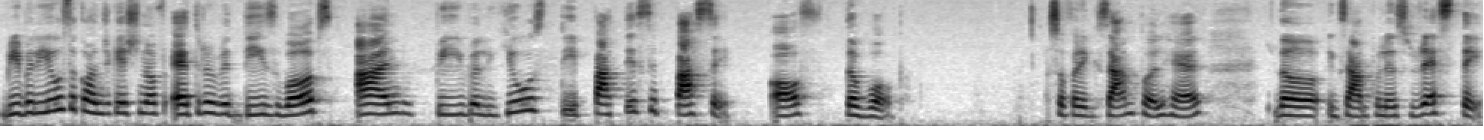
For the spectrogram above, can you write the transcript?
We will use the conjugation of être with these verbs and we will use the participe passé of the verb. So, for example, here the example is rester.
